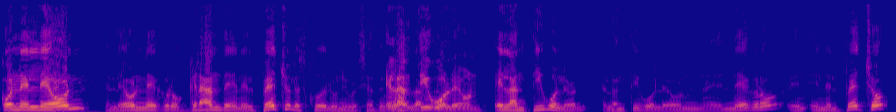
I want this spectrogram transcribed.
con el león, el león negro grande en el pecho, el escudo de la Universidad de Guadalajara. El antiguo león. El antiguo león, el antiguo león eh, negro en, en, el pecho,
